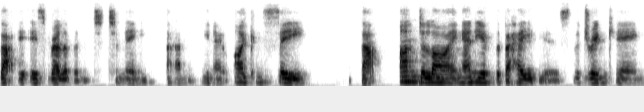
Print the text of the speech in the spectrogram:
that it is relevant to me. Um, you know, I can see that underlying any of the behaviors, the drinking,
